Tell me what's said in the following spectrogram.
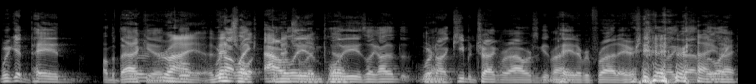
we're getting paid on the back end. Right, We're, not like hourly yeah. employees. Like I, we're Yeah. not keeping track of our hours, getting Right. paid every Friday or anything like that. Right, but like, right.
